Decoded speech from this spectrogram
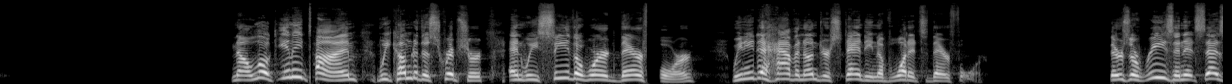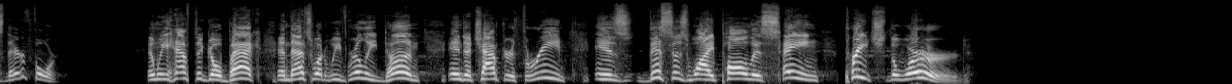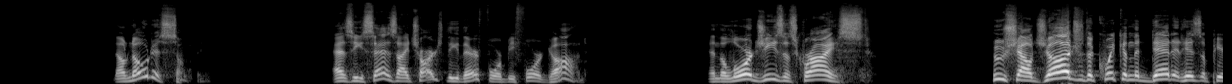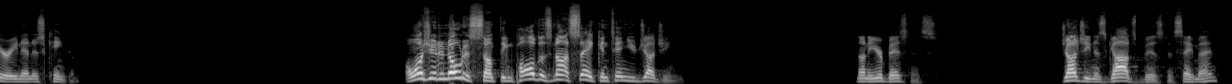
Now, look, anytime we come to the scripture and we see the word therefore, we need to have an understanding of what it's there for. There's a reason it says therefore. And we have to go back, and that's what we've really done into chapter 3 is this is why Paul is saying, preach the word. Now, notice something. As he says, I charge thee therefore before God and the Lord Jesus Christ, who shall judge the quick and the dead at his appearing in his kingdom. I want you to notice something. Paul does not say continue judging. None of your business. Judging is God's business. Amen?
